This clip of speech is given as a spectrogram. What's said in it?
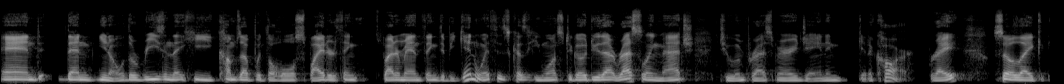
And then, you know, the reason that he comes up with the whole spider thing, Spider-Man thing to begin with is because he wants to go do that wrestling match to impress Mary Jane and get a car, right? So like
